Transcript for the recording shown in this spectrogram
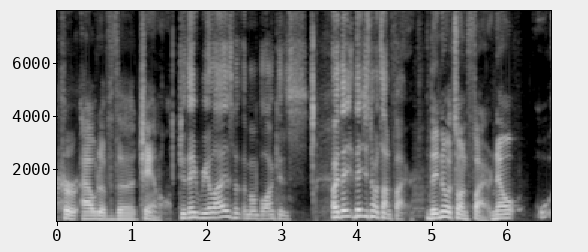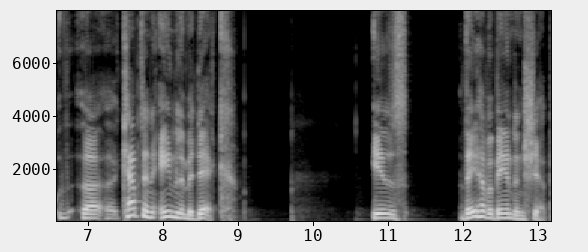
her out of the channel Do they realize that the Mont Blanc is. Or they, they just know it's on fire. they know it's on fire. Now, uh, Captain Aim Le Medec is they have abandoned ship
